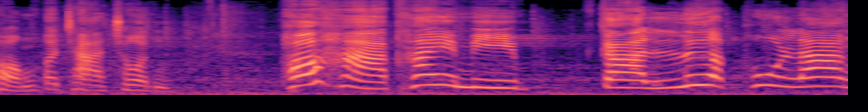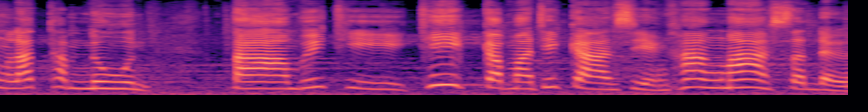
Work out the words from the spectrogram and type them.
ของประชาชน เพราะหากให้มี การเลือกผู้ร่างรัฐธรรมนูญ ตามวิธีที่กรรมธิการเสียงข้างมากเสนอ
